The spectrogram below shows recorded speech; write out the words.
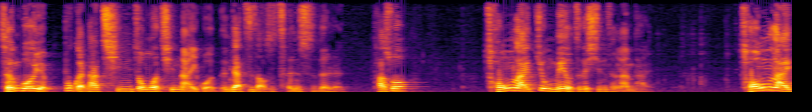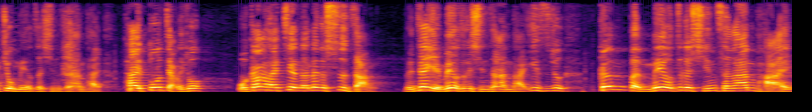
陈国伟不管他亲中或亲哪一国，人家至少是诚实的人。他说，从来就没有这个行程安排，从来就没有这行程安排。他还多讲了一说，我刚刚还见了那个市长，人家也没有这个行程安排，意思就是根本没有这个行程安排。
